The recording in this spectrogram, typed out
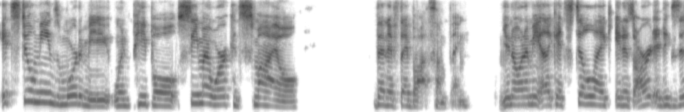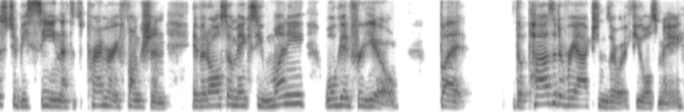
it still means more to me when people see my work and smile than if they bought something. You know what I mm-hmm. mean? Like it's still like it is art. It exists to be seen. That's its primary function. If it also makes you money, well, good for you. But the positive reactions are what fuels me.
